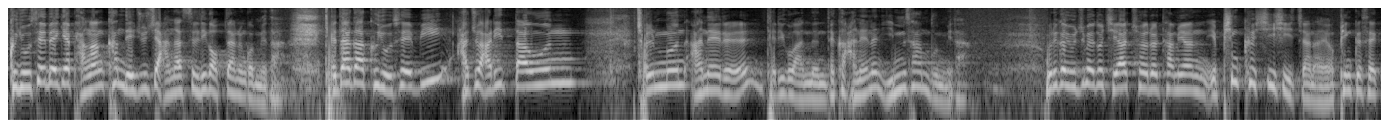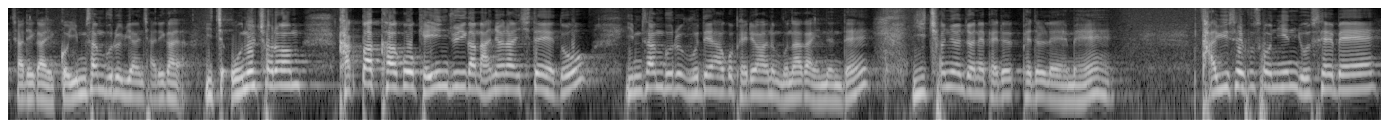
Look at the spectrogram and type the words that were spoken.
그 요셉에게 방한칸 내주지 않았을 리가 없다는 겁니다. 게다가 그 요셉이 아주 아리따운 젊은 아내를 데리고 왔는데 그 아내는 임산부입니다. 우리가 요즘에도 지하철을 타면 핑크 씰이 있잖아요. 핑크색 자리가 있고 임산부를 위한 자리가 있죠. 오늘처럼 각박하고 개인주의가 만연한 시대에도 임산부를 우대하고 배려하는 문화가 있는데 2000년 전에 베들레헴에 다윗의 후손인 요셉의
